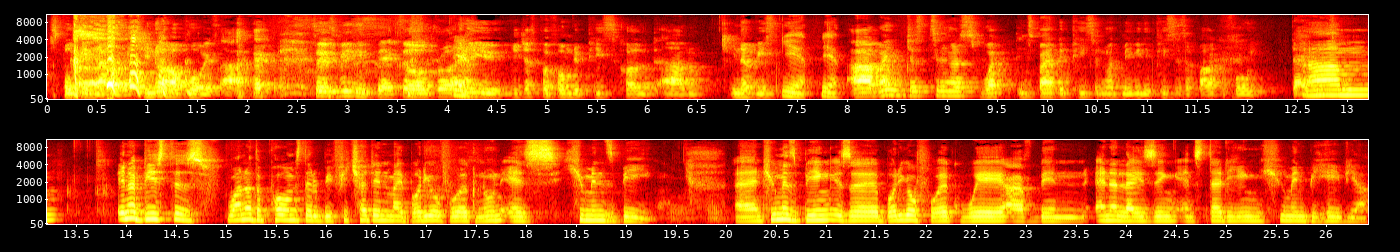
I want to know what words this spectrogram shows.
spoken language. you know how poets are. so it's bringing it back. So, bro, I Yeah. know you, you just performed a piece called um, Inner Beast. yeah, yeah. Uh, mind just telling us what inspired the piece and what maybe the piece is about before we dive into it? Um, Inner Beast is one of the poems that will be featured in my body of work known as Humans Being. And Humans Being is a body of work where I've been analyzing and studying human behavior.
